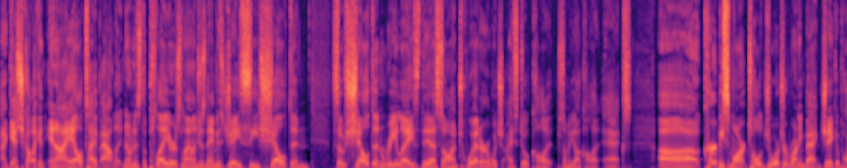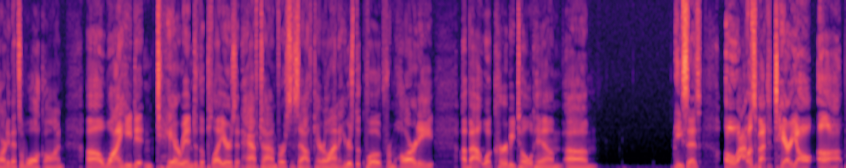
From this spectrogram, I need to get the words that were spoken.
I guess you it like an NIL type outlet known as the Players Lounge. His name is J.C. Shelton. So Shelton relays this on Twitter, which I still call it. Some of y'all call it X. Uh, Kirby Smart told Georgia running back Jacob Hardy, that's a walk on, uh, why he didn't tear into the players at halftime versus South Carolina. Here's the quote from Hardy about what Kirby told him. Um, he says, Oh, I was about to tear y'all up.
